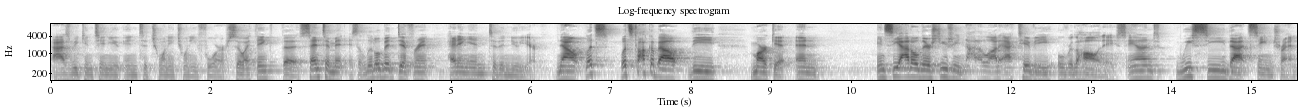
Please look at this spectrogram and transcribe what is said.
as we continue into 2024. So I think the sentiment is a little bit different heading into the new year. Now, let's let's talk about the market and in Seattle there's usually not a lot of activity over the holidays and we see that same trend.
